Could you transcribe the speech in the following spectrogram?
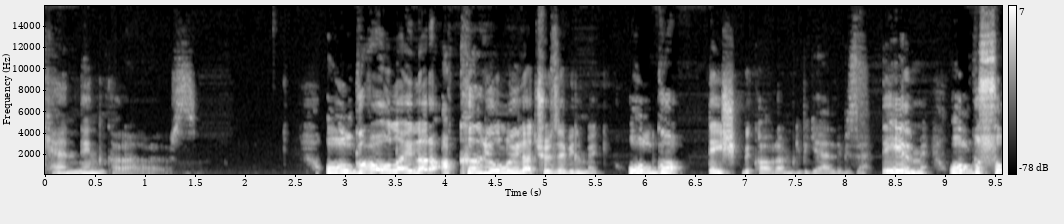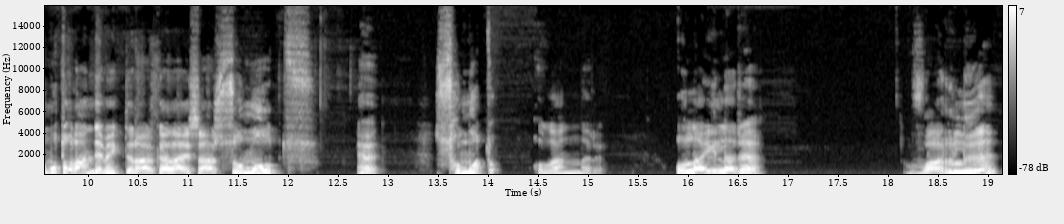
kendin karar verirsin. Olgu ve olayları akıl yoluyla çözebilmek. Olgu değişik bir kavram gibi geldi bize. Değil mi? Olgu somut olan demektir arkadaşlar. Somut. Evet. Somut olanları, olayları, varlığı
